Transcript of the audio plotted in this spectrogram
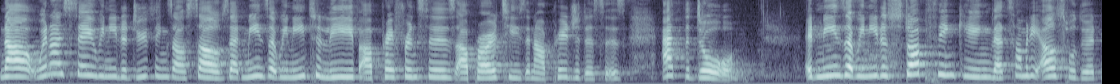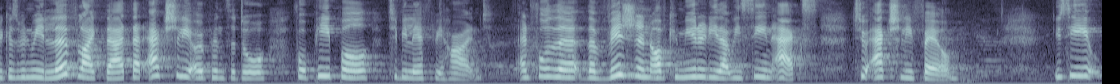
Now, when I say we need to do things ourselves, that means that we need to leave our preferences, our priorities, and our prejudices at the door it means that we need to stop thinking that somebody else will do it because when we live like that, that actually opens the door for people to be left behind and for the, the vision of community that we see in Acts to actually fail. You see,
